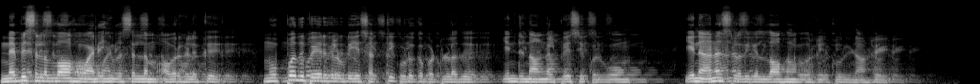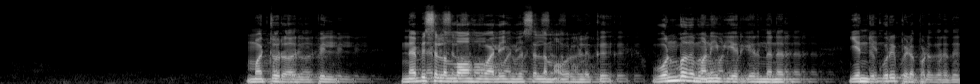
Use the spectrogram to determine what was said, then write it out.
நபிசல்லாஹு அலஹி வசல்லம் அவர்களுக்கு முப்பது பேர்களுடைய சக்தி கொடுக்கப்பட்டுள்ளது என்று நாங்கள் பேசிக்கொள்வோம் என அனஸ் ரதிகல்லாஹும் அவர்கள் கூறினார்கள். மற்றொரு அறிவிப்பில் நபிசல்லாஹு அலஹி வசல்லம் அவர்களுக்கு ஒன்பது மனைவியர் இருந்தனர் என்று குறிப்பிடப்படுகிறது.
